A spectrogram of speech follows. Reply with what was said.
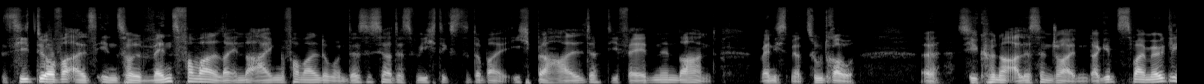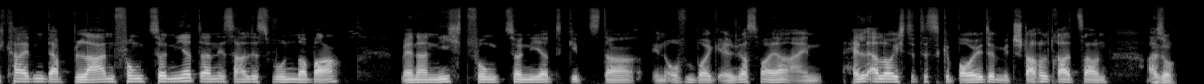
Sie dürfen als Insolvenzverwalter in der Eigenverwaltung, und das ist ja das Wichtigste dabei, ich behalte die Fäden in der Hand, wenn ich es mir zutraue. Äh, Sie können alles entscheiden. Da gibt es zwei Möglichkeiten. Der Plan funktioniert, dann ist alles wunderbar. Wenn er nicht funktioniert, gibt es da in Offenburg-Elgersweier ein hell erleuchtetes Gebäude mit Stacheldrahtzaun. Also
